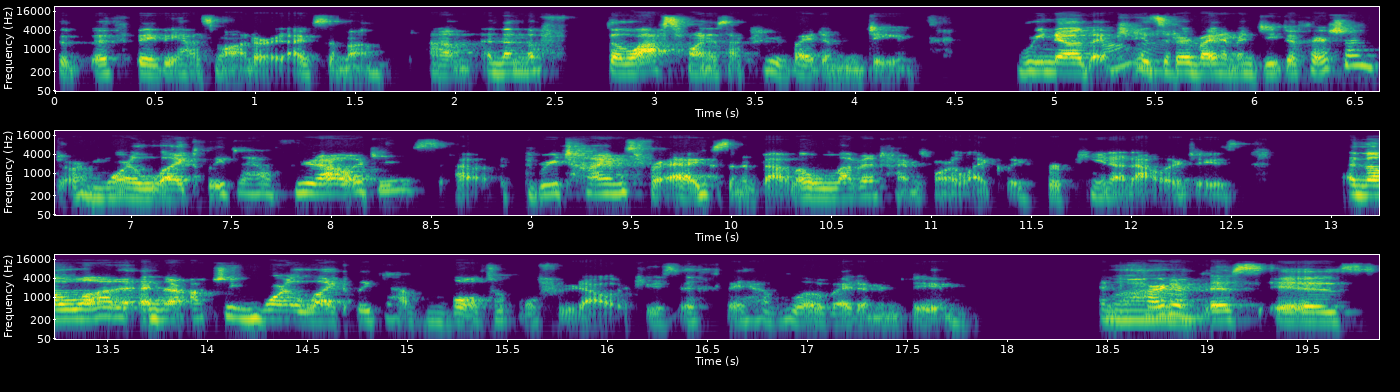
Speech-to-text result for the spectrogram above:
the, if baby has moderate eczema. Um, and then the, the last one is actually vitamin D. We know that kids that ah. are vitamin D deficient are more likely to have food allergies, uh, three times for eggs and about 11 times more likely for peanut allergies. And a lot of, and they're actually more likely to have multiple food allergies if they have low vitamin D. And wow. part of this is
